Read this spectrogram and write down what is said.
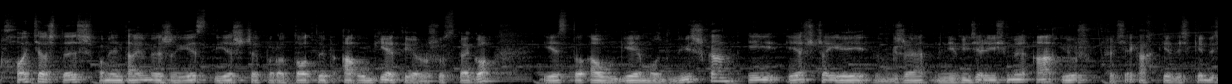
Chociaż też pamiętajmy, że jest jeszcze prototyp AUG tieru 6. Jest to AUG modliszka i jeszcze jej w grze nie widzieliśmy, a już w przeciekach kiedyś, kiedyś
